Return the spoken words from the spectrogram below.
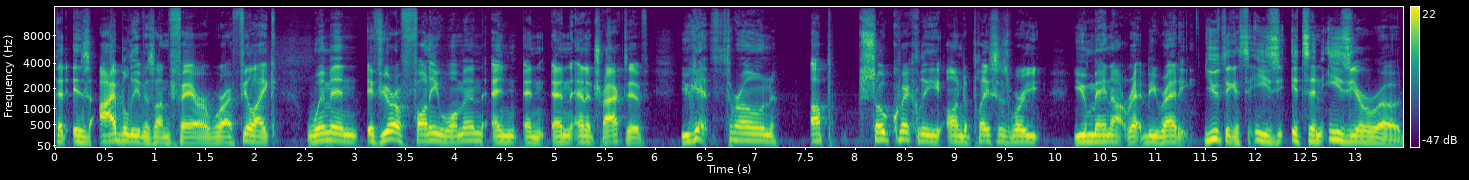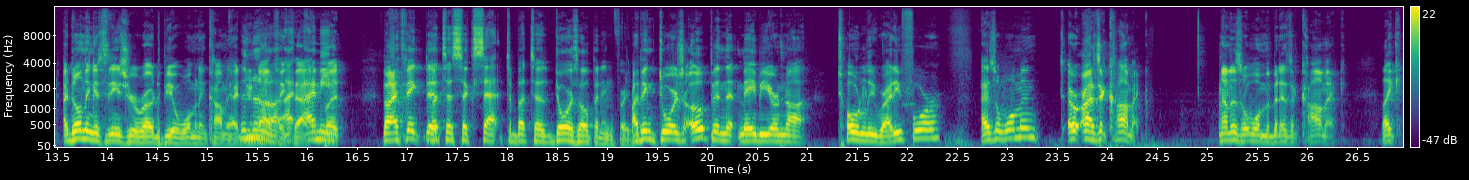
that is I believe is unfair. Where I feel like women, if you're a funny woman and and and, and attractive, you get thrown up so quickly onto places where you, you may not re- be ready. You think it's easy? It's an easier road, I don't think it's an easier road to be a woman in comedy. I do no, not no, think I- that. I mean- but but I think that but to success, but to doors opening for you. I think doors open that maybe you're not totally ready for as a woman or as a comic. Not as a woman, but as a comic. Like,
